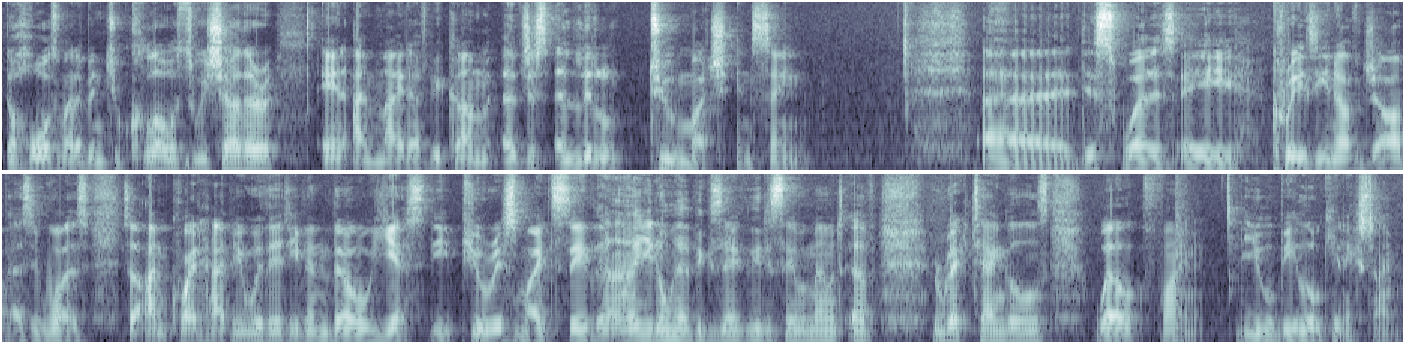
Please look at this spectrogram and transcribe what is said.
the holes might have been too close to each other and I might have become uh, just a little too much insane uh, this was a crazy enough job as it was. So I'm quite happy with it, even though, yes, the purists might say that oh, you don't have exactly the same amount of rectangles. Well, fine. You will be Loki next time.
